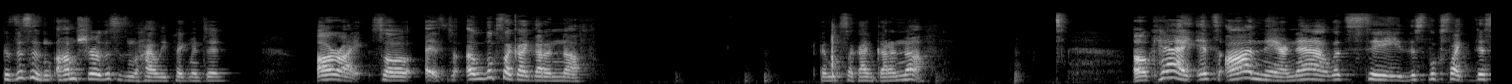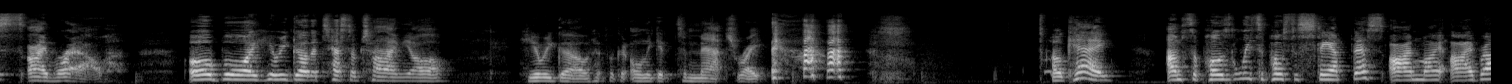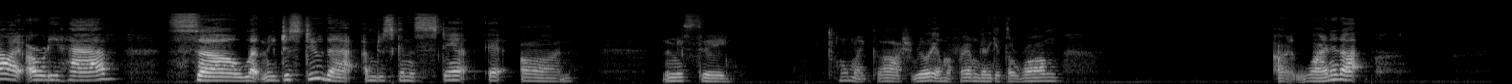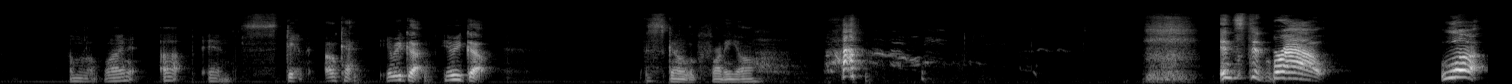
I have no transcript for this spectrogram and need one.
Because this isn't, I'm sure this isn't highly pigmented. Alright, so it looks like I got enough. It looks like I've got enough. Okay, it's on there. Now, let's see. This looks like this eyebrow. Oh boy, here we go, the test of time, y'all. Here we go. If I could only get it to match right. okay, I'm supposedly supposed to stamp this on my eyebrow. I already have. So let me just do that. I'm just going to stamp it on. Let me see. Oh my gosh, really? I'm afraid I'm going to get the wrong... Alright, line it up. I'm going to line it up and stamp it. Okay, here we go. Here we go. This is going to look funny, y'all. brow. Look.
